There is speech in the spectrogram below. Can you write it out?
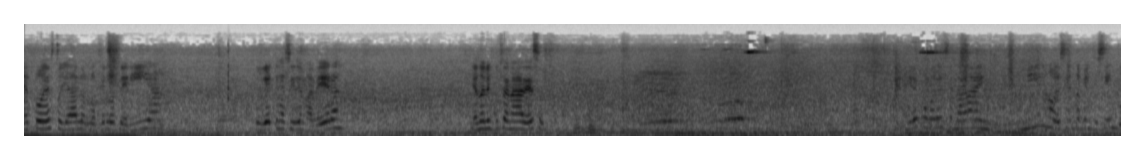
Ya todo esto, ya lo, lo que es lotería, juguetes así de madera. Ya no les gusta nada de eso. Mira cómo era Ensenada en 1925.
